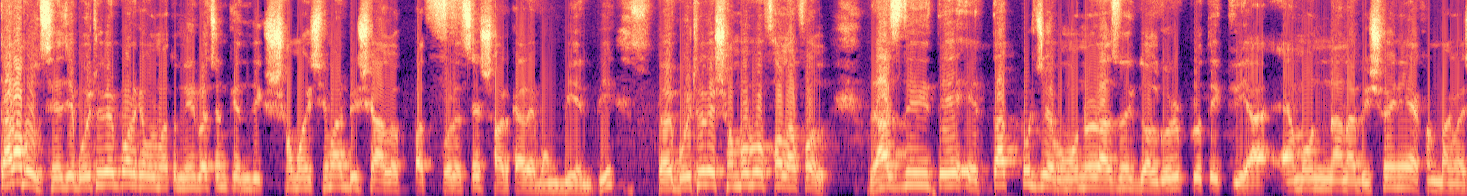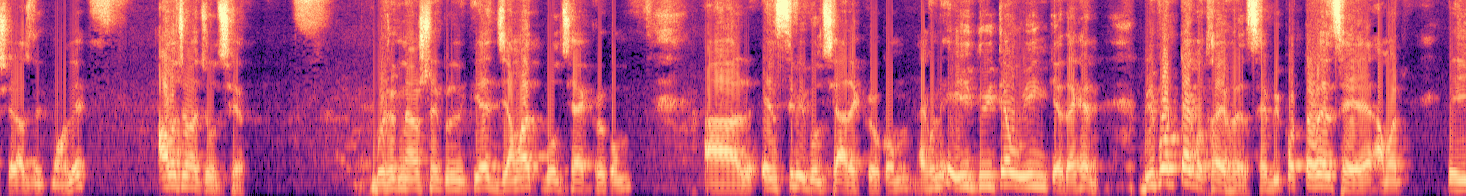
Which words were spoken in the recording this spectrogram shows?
তারা বলছে যে বৈঠকের পর কেবলমাত্র নির্বাচন কেন্দ্রিক সময়সীমার বিষয়ে আলোকপাত করেছে সরকার এবং বিএনপি। তবে বৈঠকের সম্ভাব্য ফলাফল, রাজনীতিতে এর তাৎপর্য এবং অন্য রাজনৈতিক দলগুলোর প্রতিক্রিয়া এমন নানা বিষয় নিয়ে এখন বাংলাদেশের রাজনৈতিক মহলে আলোচনা চলছে। বৈঠক নিয়ে আনুষ্ঠানিক প্রতিক্রিয়া জামাত বলছে একরকম, আর এনসিপি বলছে আরেক রকম এখন এই দুইটা উইংকে দেখেন, বিপদটা কোথায় হয়েছে? বিপদটা হয়েছে আমার এই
